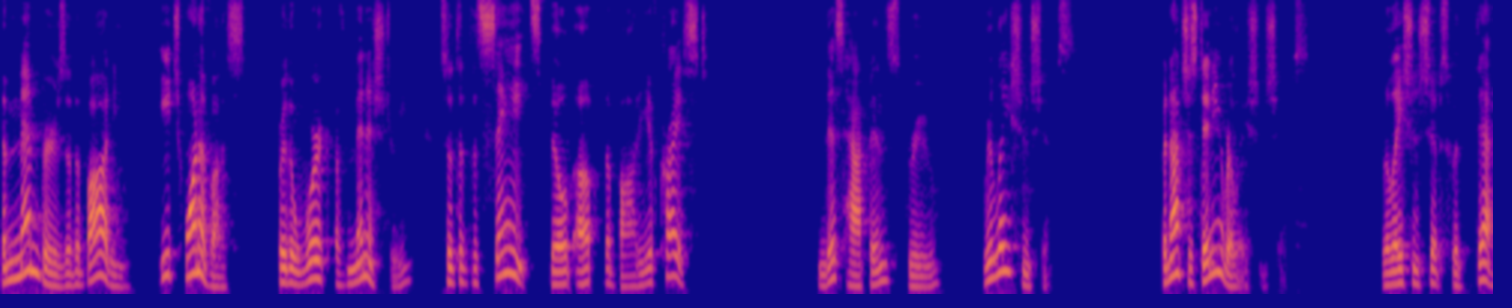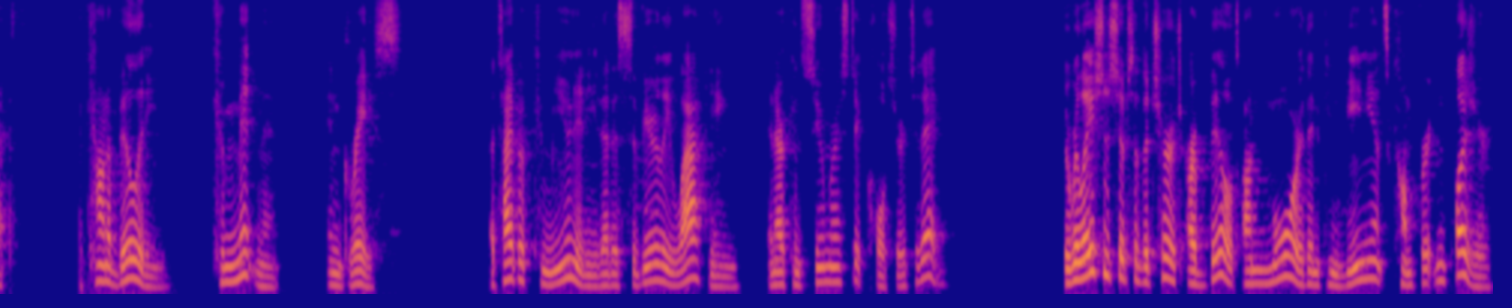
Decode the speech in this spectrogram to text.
the members of the body, each one of us, for the work of ministry, so that the saints build up the body of Christ. And this happens through relationships, but not just any relationships, relationships with depth, accountability, commitment, and grace, a type of community that is severely lacking in our consumeristic culture today. The relationships of the church are built on more than convenience, comfort, and pleasure.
